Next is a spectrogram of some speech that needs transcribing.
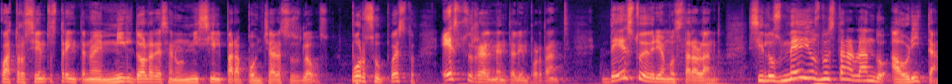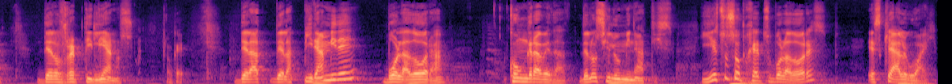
439 mil dólares en un misil para ponchar esos globos. Por supuesto, esto es realmente lo importante. De esto deberíamos estar hablando. Si los medios no están hablando ahorita de los reptilianos, de, la, de la pirámide voladora con gravedad, de los Illuminatis, y estos objetos voladores, es que algo hay.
